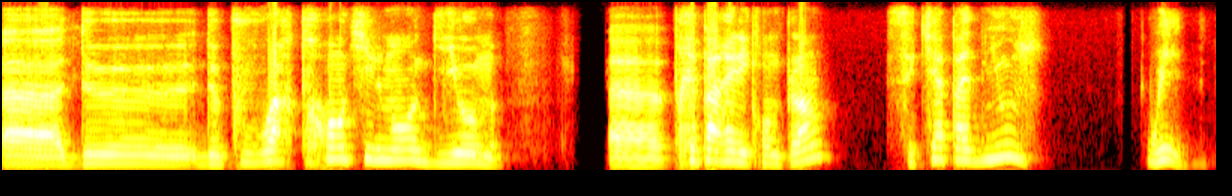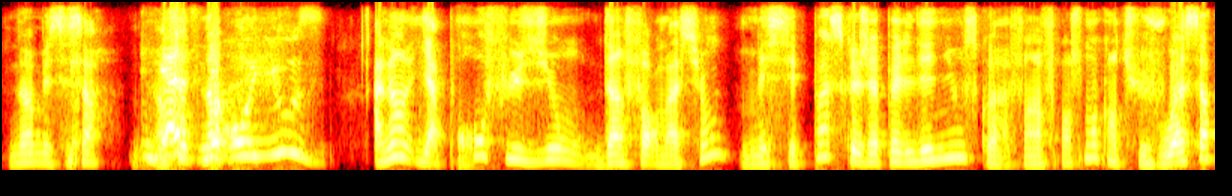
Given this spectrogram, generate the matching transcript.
euh, de, de pouvoir tranquillement, Guillaume, euh, préparer les comptes pleins, c'est qu'il n'y a pas de news. Oui, non, mais c'est ça. Il En y a fait, non. zéro news. Ah non, il y a profusion d'informations, mais c'est pas ce que j'appelle des news, quoi. Enfin, franchement, quand tu vois ça,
